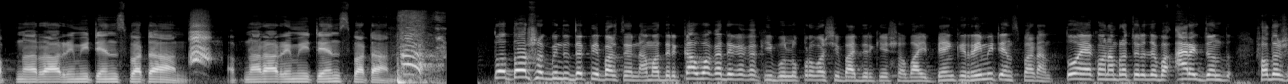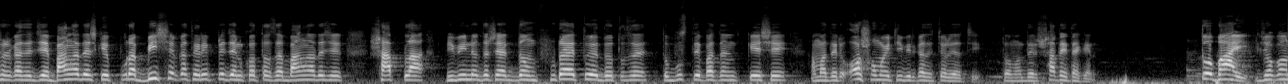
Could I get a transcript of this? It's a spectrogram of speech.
আপনারা রেমিটেন্স পাঠান। আপনারা রেমিটেন্স পাঠান। তো দর্শক বিন্দু দেখতে পারছেন, আমাদের কাউয়া কাদের কাকা কি বলল, প্রবাসী ভাইদেরকে সবাই ব্যাংকে রেমিটেন্স পাঠান। তো এখন আমরা চলে যাব আরেকজন সদস্যের কাছে, যে বাংলাদেশকে পুরো বিশ্বের কাছে রিপ্রেজেন্ট করতেছে, বাংলাদেশের শাপলা বিভিন্ন দেশে একদম ফুটায় তুলে ধরতেছে। তো বুঝতে পারছেন কে সে? আমাদের অসময় টিভির কাছে চলে যাচ্ছি। তো আমাদের সাথেই থাকেন। তো ভাই, যখন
